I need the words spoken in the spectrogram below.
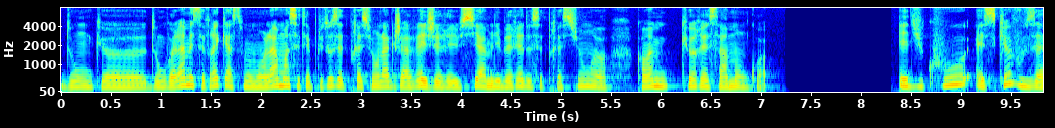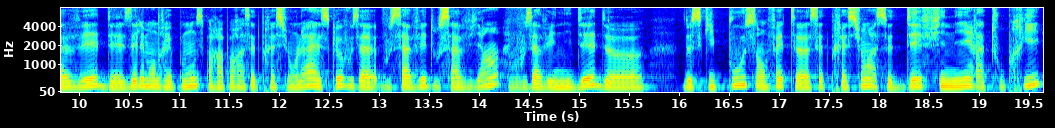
Donc, donc voilà, mais c'est vrai qu'à ce moment-là, moi, c'était plutôt cette pression-là que j'avais, et j'ai réussi à me libérer de cette pression quand même que récemment, quoi. Et du coup, est-ce que vous avez des éléments de réponse par rapport à cette pression-là? Est-ce que vous, vous savez d'où ça vient? Vous avez une idée de, de ce qui pousse en fait euh, cette pression à se définir à tout prix?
